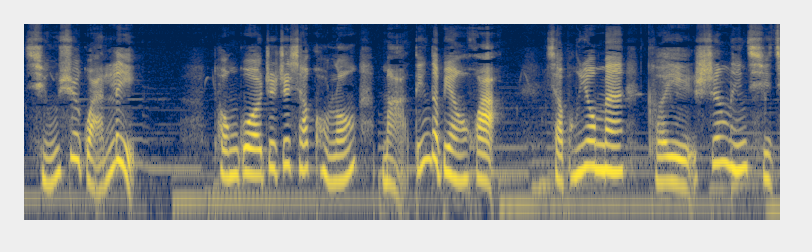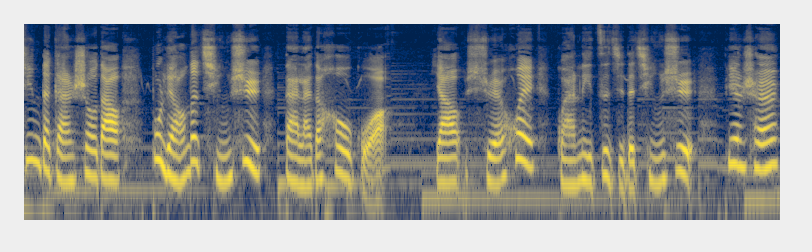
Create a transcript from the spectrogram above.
情绪管理，通过这只小恐龙马丁的变化，小朋友们可以身临其境地感受到不良的情绪带来的后果。要学会管理自己的情绪，变成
